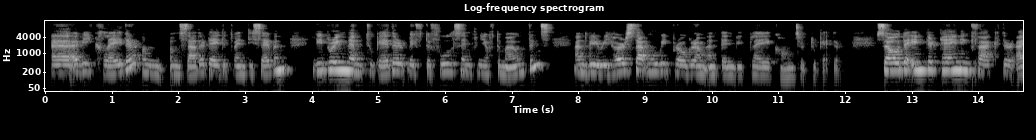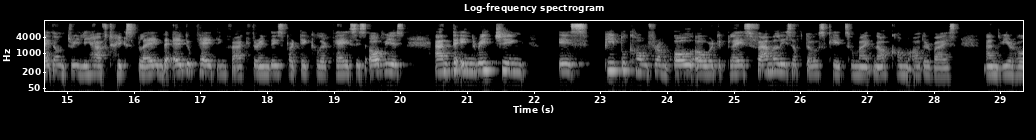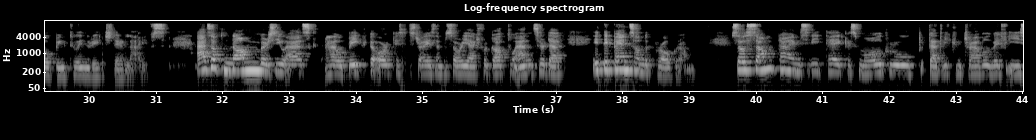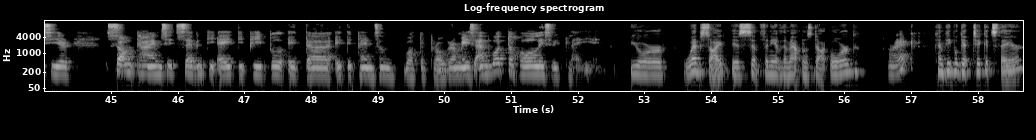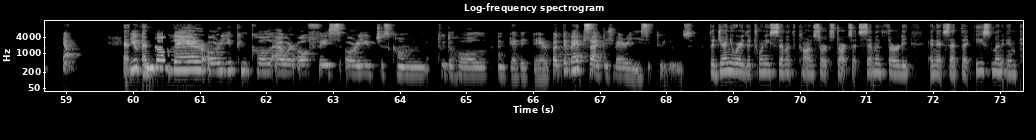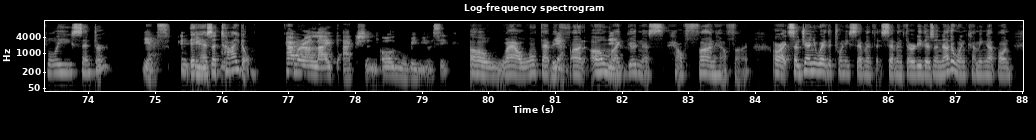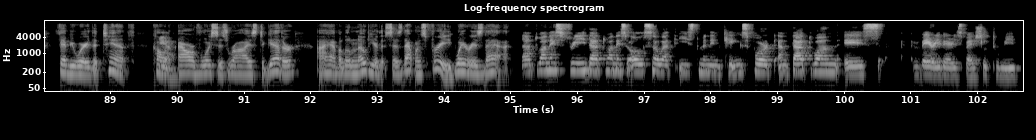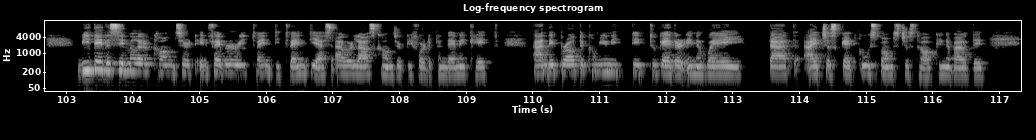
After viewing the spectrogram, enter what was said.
uh, a week later on, on saturday the 27th we bring them together with the full symphony of the mountains and we rehearse that movie program and then we play a concert together. So the entertaining factor, I don't really have to explain. The educating factor in this particular case is obvious. And the enriching is people come from all over the place, families of those kids who might not come otherwise, and we're hoping to enrich their lives. As of numbers, you asked how big the orchestra is. I'm sorry, I forgot to answer that. It depends on the program. So sometimes we take a small group that we can travel with easier. Sometimes it's 70, 80 people. It uh, it depends on what the program is and what the hall is we play in your website is symphonyofthemountains.org. Correct. Can people get tickets there? Yeah. You can and, go there or you can call our office or you just come to the hall and get it there. But the website is very easy to use. The January the 27th concert starts at 7:30 and it's at the Eastman Employee Center. Yes. It has a title. Camera light action, all movie music. Oh, wow. Won't that be yeah. fun? Oh my yeah. goodness. How fun. How fun. All right. So January the 27th at 7:30. There's another one coming up on February the 10th called yeah. Our Voices Rise Together. I have a little note here that says that one's free. Where is that? That one is free. That one is also at Eastman in Kingsport. And that one is very, very special to me. We did a similar concert in February 2020 as our last concert before the pandemic hit. And it brought the community together in a way that I just get goosebumps just talking about it.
